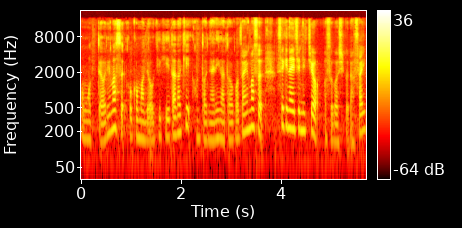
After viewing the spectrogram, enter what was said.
思っております。ここまでお聞きいただき本当にありがとうございます。素敵な一日をお過ごしください。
